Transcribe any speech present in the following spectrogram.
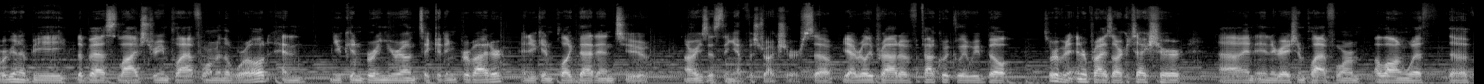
we're going to be the best live stream platform in the world, and you can bring your own ticketing provider and you can plug that into our existing infrastructure. So, yeah, really proud of how quickly we built sort of an enterprise architecture uh, and integration platform, along with the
